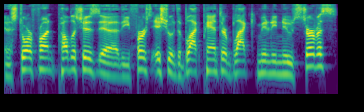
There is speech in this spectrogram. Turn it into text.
in a storefront, publishes uh, the first issue of the Black Panther Black Community News Service.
